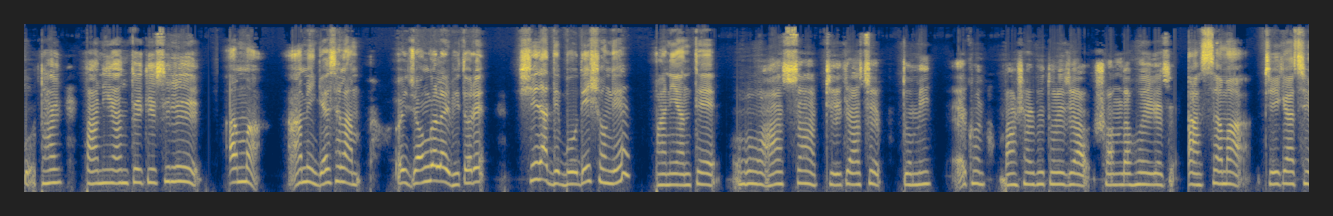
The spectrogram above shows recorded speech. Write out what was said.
কোথায় পানি আনতে গেছিলে? আম্মা আমি গেছিলাম ওই জঙ্গলের ভিতরে সিরাদি বৌদির সঙ্গে পানি আনতে। ও আচ্ছা ঠিক আছে। তুমি এখন বাসার ভিতরে যাও সন্ধ্যা হয়ে গেছে। আচ্ছা মা ঠিক আছে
